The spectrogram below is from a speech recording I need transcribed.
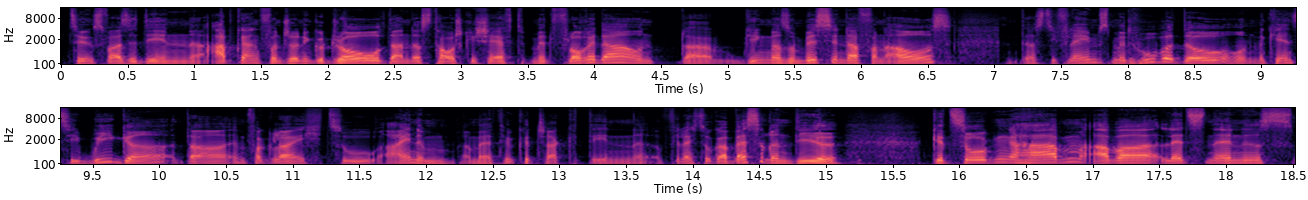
beziehungsweise den Abgang von Johnny Goodrow, dann das Tauschgeschäft mit Florida und da ging man so ein bisschen davon aus, dass die Flames mit Huberdeau und Mackenzie Weegar da im Vergleich zu einem Matthew Kitschak den äh, vielleicht sogar besseren Deal gezogen haben, aber letzten Endes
